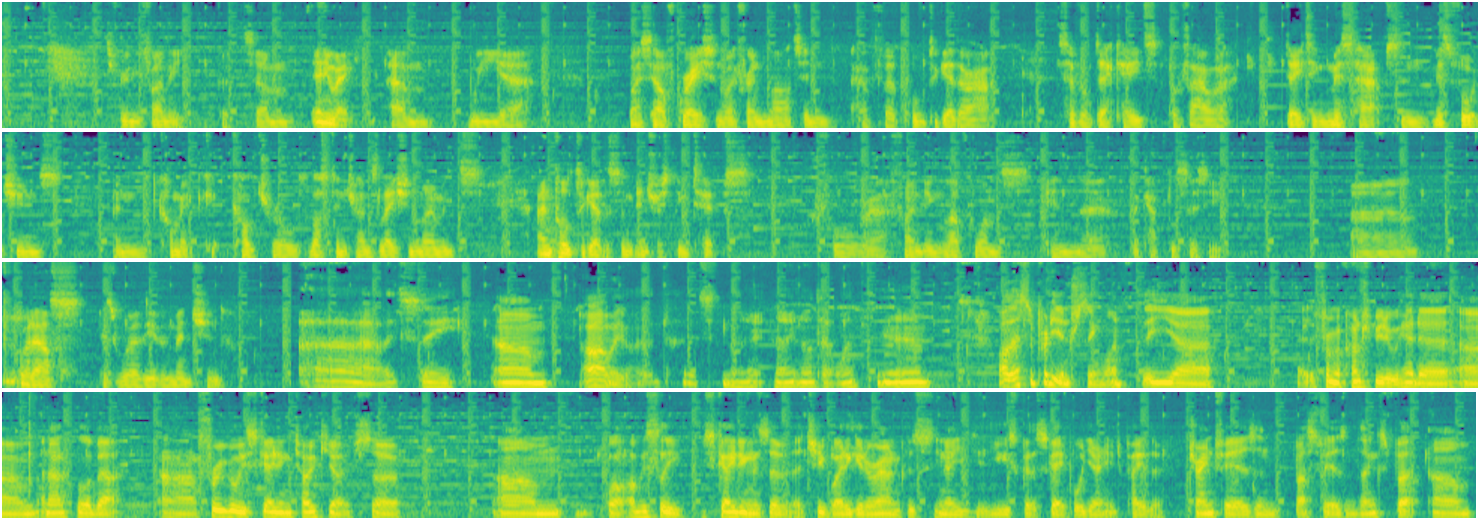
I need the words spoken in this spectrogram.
It's really funny. But um, anyway, um, we, uh, myself, Grace, and my friend Martin have uh, pulled together our several decades of our dating mishaps and misfortunes and comic, cultural, lost in translation moments, and pulled together some interesting tips for uh, finding loved ones in uh, the capital city. Uh, what else is worthy of a mention? Uh, let's see. Um, oh, wait, wait, that's, no, no, not that one. Um, oh, that's a pretty interesting one. The uh, from a contributor, we had a um, an article about uh, frugally skating Tokyo. So, um, well, obviously, skating is a, a cheap way to get around because you know you, you just got a skateboard. You don't need to pay the train fares and bus fares and things. But um,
